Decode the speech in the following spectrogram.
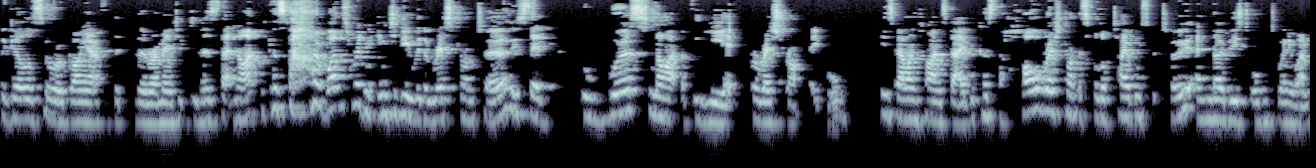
the girls who were going out for the, the romantic dinners that night because I once read an interview with a restaurateur who said the worst night of the year for restaurant people is Valentine's Day because the whole restaurant is full of tables for two and nobody's talking to anyone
